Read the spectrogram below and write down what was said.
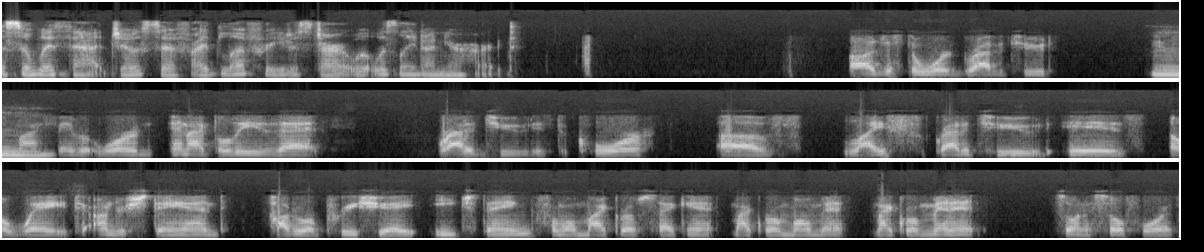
So, with that, Joseph, I'd love for you to start. What was laid on your heart? Uh, just the word gratitude. It's mm. my favorite word, and I believe that gratitude is the core of life. Gratitude is a way to understand how to appreciate each thing from a microsecond, micro moment, micro minute, so on and so forth.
